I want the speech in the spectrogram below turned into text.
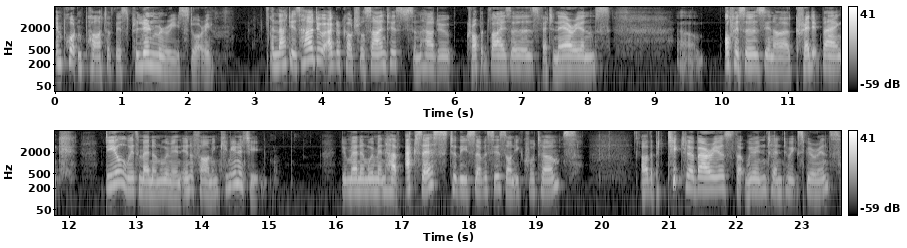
important part of this preliminary story, and that is how do agricultural scientists and how do crop advisors, veterinarians, um, officers in a credit bank deal with men and women in a farming community? Do men and women have access to these services on equal terms? Are there particular barriers that women tend to experience?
